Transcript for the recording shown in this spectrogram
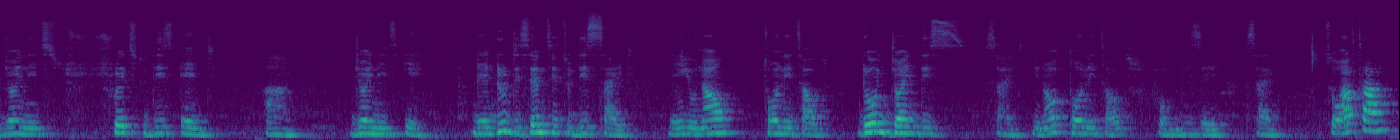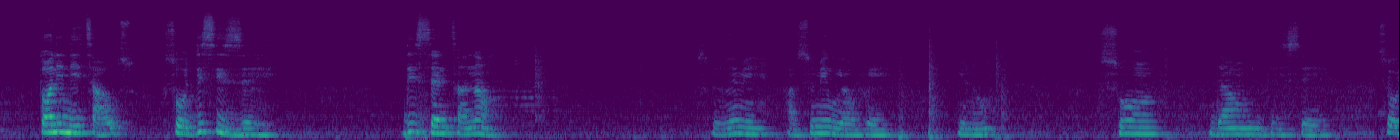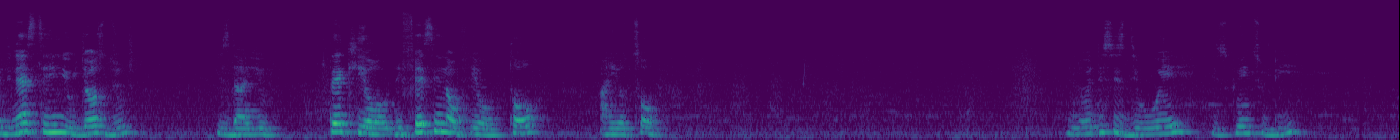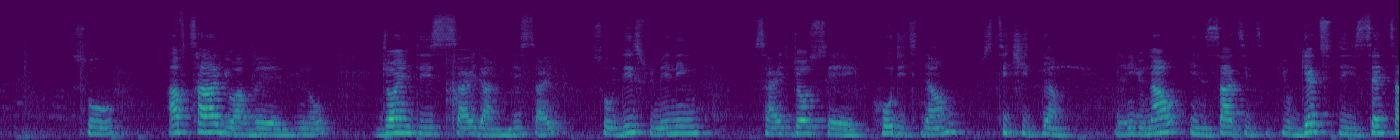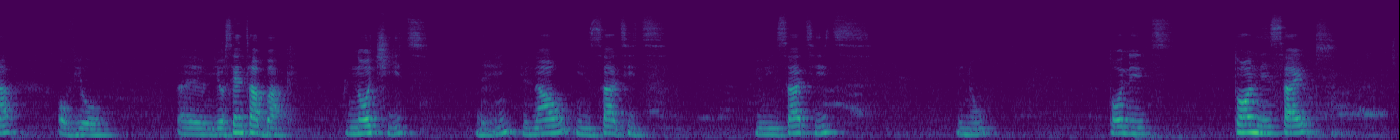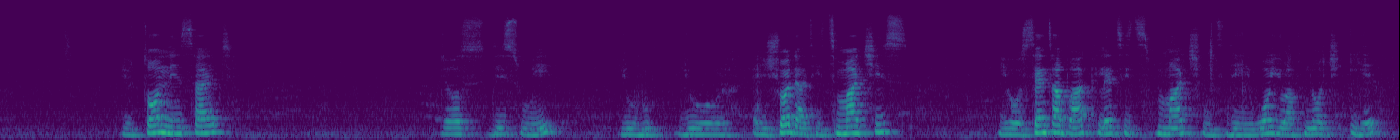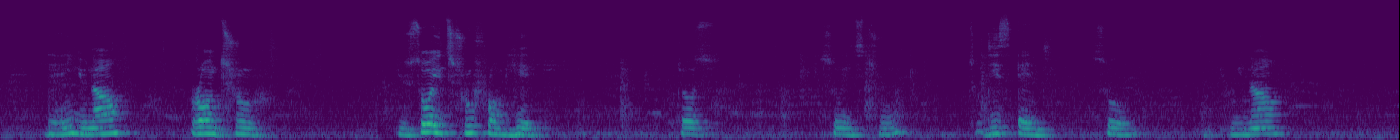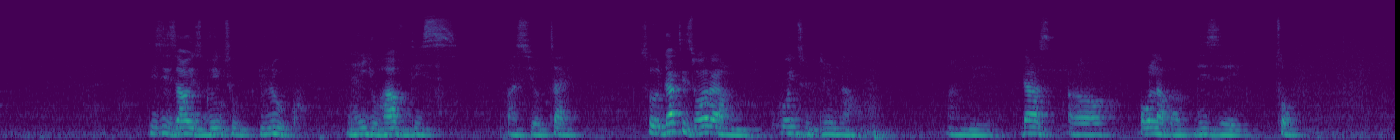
Join it straight to this end and join it here. Then do the same thing to this side then you now turn it out. Don't join this side. You now turn it out from this uh, side. So after turning it out so this is uh, this center now. So let me assuming we have uh, you know sewn down this uh, so the next thing you just do is that you take your the facing of your top and your top you know this is the way it's going to be. So after you have uh, you know joined this side and this side so this remaining side just uh, hold it down stitch it down. Then you now insert it. You get the center of your um, your center back. Notch it. Then you now insert it. You insert it you know turn it turn inside. You turn inside just this way. You you ensure that it matches your center back. Let it match with the one you have notched here. Then you now run through. You sew it through from here. Just sew it through to this end. So will now this is how it's going to look. Then you have this as your tie so that is what i'm going to do now. And uh, that's uh, all about this uh, top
